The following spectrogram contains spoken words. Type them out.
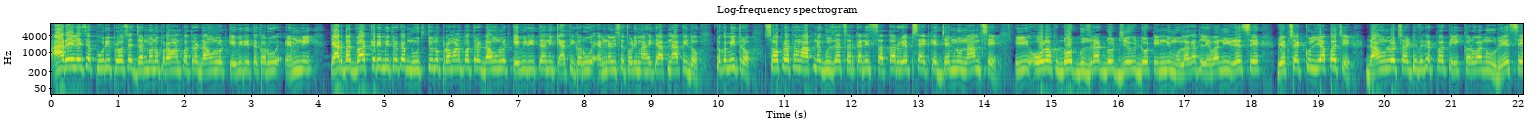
આ રહેલી છે પૂરી પ્રોસેસ જન્મનું પ્રમાણપત્ર ડાઉનલોડ કેવી રીતે કરવું એમની. ત્યારબાદ વાત કરીએ મિત્રો કે મૃત્યુનું પ્રમાણપત્ર ડાઉનલોડ કેવી રીતે અને ક્યાંથી કરવું એમના વિશે થોડી માહિતી આપને આપી દો તો કે મિત્રો, સૌપ્રથમ આપને ગુજરાત સરકારની સત્તર વેબસાઇટ કે જેમનું નામ છે e Olakh dot Gujarat dot G O V dot ઇનની મુલાકાત લેવાની રહેશે. વેબસાઇટ ખુલ્યા પછી ડાઉનલોડ સર્ટિફિકેટ પર ક્લિક કરવાનું રહેશે.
